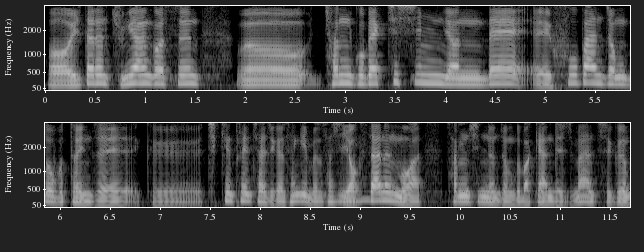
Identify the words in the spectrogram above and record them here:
어, 일단은 중요한 것은 어 1970년대 후반 정도부터 이제 그 치킨 프랜차이즈가 생기면서 사실 네. 역사는 뭐 30년 정도밖에 안 되지만 지금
